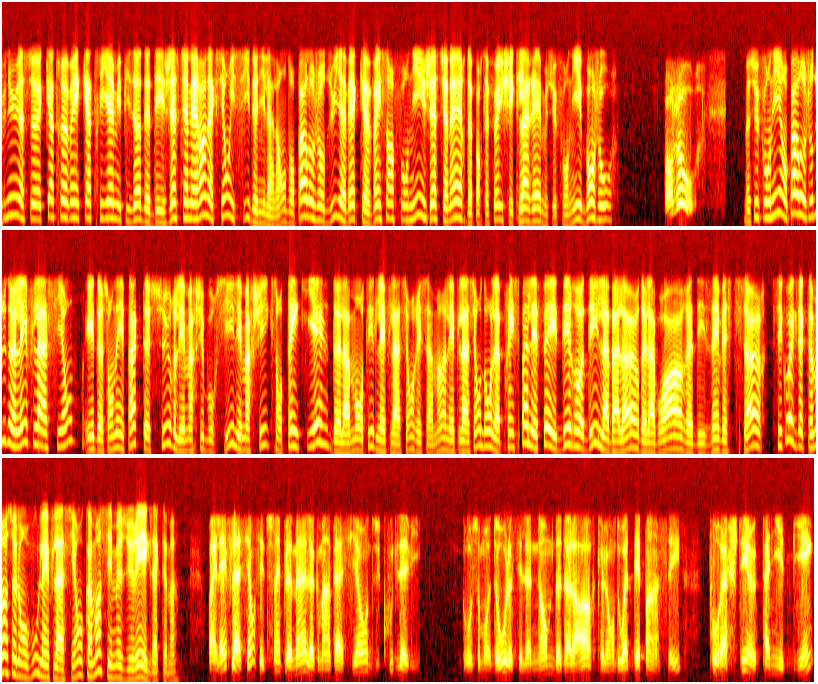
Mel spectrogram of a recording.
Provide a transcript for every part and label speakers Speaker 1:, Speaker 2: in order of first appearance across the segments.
Speaker 1: bienvenue à ce 84e épisode des Gestionnaires en action. Ici Denis Lalonde. On parle aujourd'hui avec Vincent Fournier, gestionnaire de portefeuille chez Claret. Monsieur Fournier, bonjour.
Speaker 2: Bonjour.
Speaker 1: Monsieur Fournier, on parle aujourd'hui de l'inflation et de son impact sur les marchés boursiers, les marchés qui sont inquiets de la montée de l'inflation récemment, l'inflation dont le principal effet est d'éroder la valeur de l'avoir des investisseurs. C'est quoi exactement selon vous l'inflation? Comment c'est mesuré exactement?
Speaker 2: L'inflation, c'est tout simplement l'augmentation du coût de la vie. Grosso modo, c'est le nombre de dollars que l'on doit dépenser pour acheter un panier de biens.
